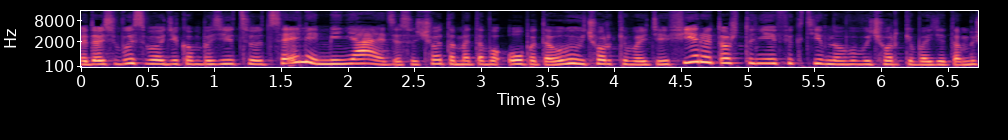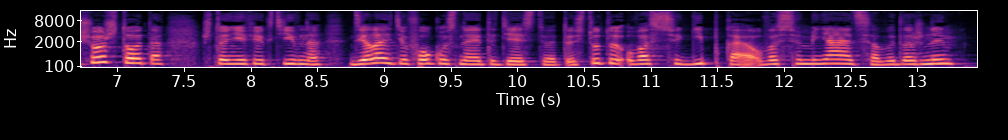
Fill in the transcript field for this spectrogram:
И, то есть вы свою декомпозицию цели меняете с учетом этого опыта, вы вычеркиваете эфиры, то, что неэффективно, вы вычеркиваете там еще что-то, что неэффективно, делаете фокус на это действие. То есть тут у вас все гибкое, у вас все меняется, вы должны а,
